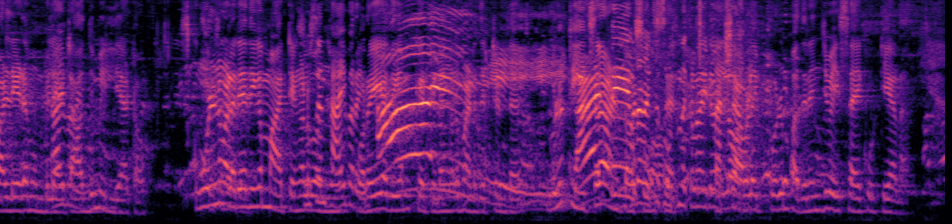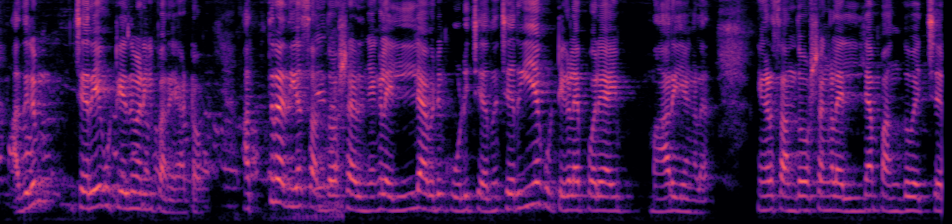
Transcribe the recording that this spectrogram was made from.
പള്ളിയുടെ മുമ്പിലായിട്ട് അതും ഇല്ല കേട്ടോ. സ്കൂളിന് വളരെയധികം മാറ്റങ്ങൾ വന്നു. കുറേ അധികം കെട്ടിടങ്ങൾ പണിതിട്ടുണ്ട്. ഇവൾ ടീച്ചറാണ് കേട്ടോ സൂസൻ പക്ഷെ അവൾ ഇപ്പോഴും പതിനഞ്ച് വയസ്സായ കുട്ടിയാണ്. അതിലും ചെറിയ കുട്ടിയെന്ന് വേണമെങ്കിൽ പറയാം കേട്ടോ. അത്രയധികം സന്തോഷമായിരുന്നു ഞങ്ങൾ എല്ലാവരും കൂടി ചേർന്ന് ചെറിയ കുട്ടികളെ പോലെ ആയി മാറി ഞങ്ങൾ ഞങ്ങളുടെ സന്തോഷങ്ങളെല്ലാം പങ്കുവെച്ച്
